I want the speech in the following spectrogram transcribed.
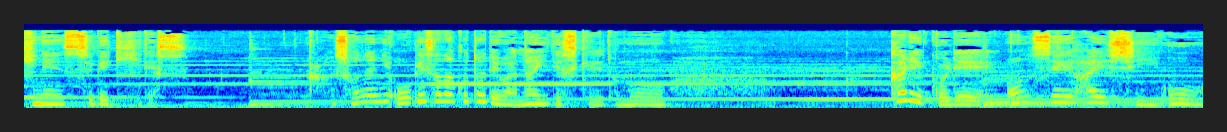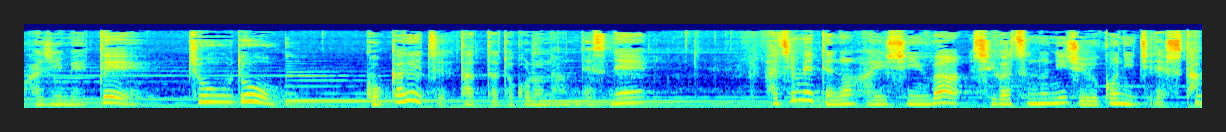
記念すべき日です。そんなに大げさなことではないですけれどもかれこれ音声配信を始めてちょうど5ヶ月経ったところなんですね。初めての配信は4月の25日でした。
